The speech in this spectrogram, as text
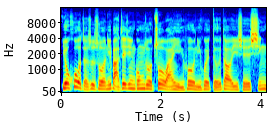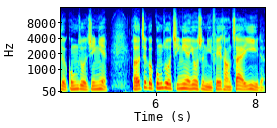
又或者是说，你把这件工作做完以后，你会得到一些新的工作经验，而这个工作经验又是你非常在意的，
